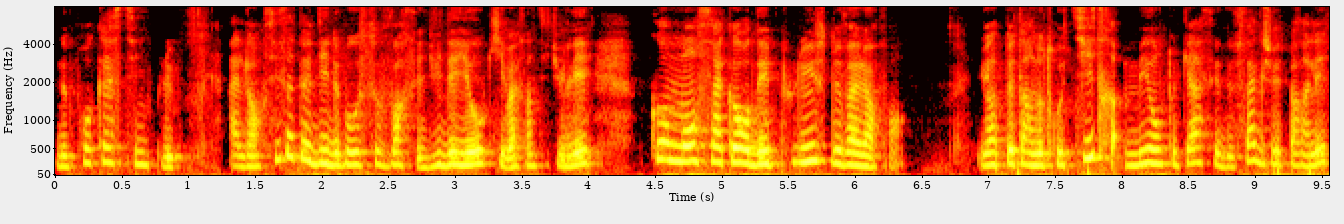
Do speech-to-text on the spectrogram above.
Ne procrastine plus. Alors, si ça te dit de recevoir cette vidéo qui va s'intituler « Comment s'accorder plus de valeur? Enfin, Il y aura peut-être un autre titre, mais en tout cas, c'est de ça que je vais parler.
